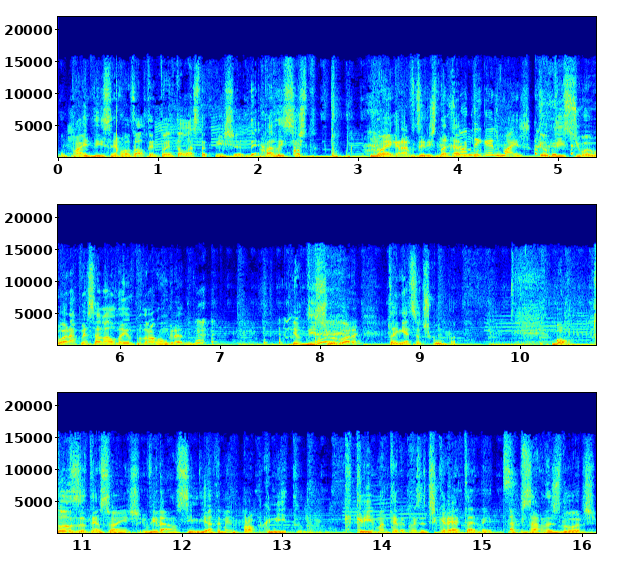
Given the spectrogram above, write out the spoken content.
O pai disse em voz alta, então entalaste a picha. É, pá, disse isto. Não é grave dizer isto na rádio. Não digas mais. Eu disse-o agora a pensar na aldeia de Pedrógão Grande. Eu disse-o agora, tenho essa desculpa. Bom, todas as atenções viraram-se imediatamente para o pequenito, que queria manter a coisa discreta, Coitadito. apesar das dores.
